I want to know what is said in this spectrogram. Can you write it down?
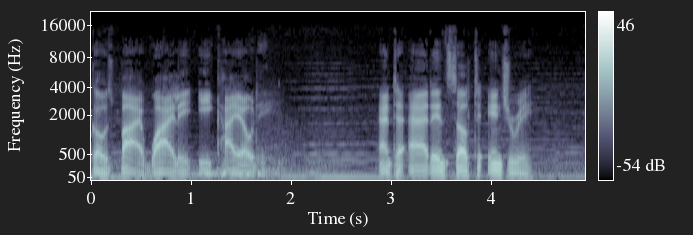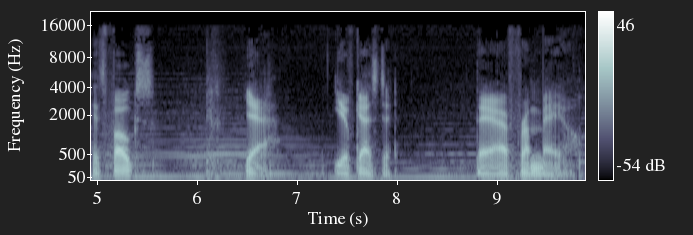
goes by Wile E. Coyote. And to add insult to injury, his folks, yeah, you've guessed it, they're from Mayo.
